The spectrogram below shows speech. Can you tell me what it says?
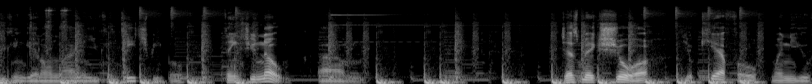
You can get online and you can teach people things you know. Um, just make sure you're careful when you're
